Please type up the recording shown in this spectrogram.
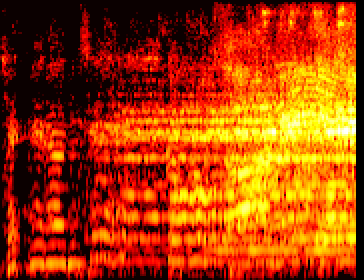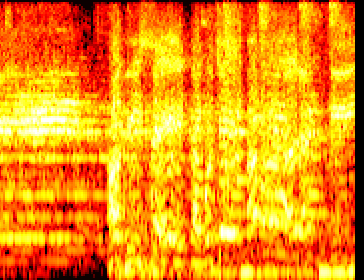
చక్కర అభిషేకం అభిషేకము చేతమురారండి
